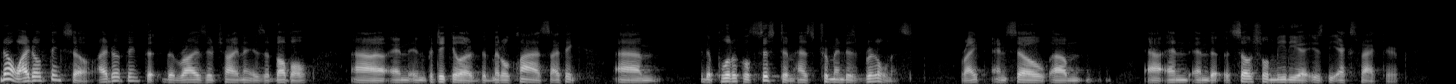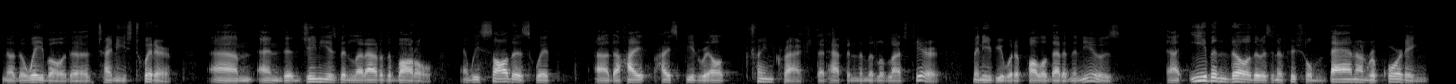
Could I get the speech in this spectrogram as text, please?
No, I don't think so. I don't think that the rise of China is a bubble, uh, and in particular, the middle class. I think um, the political system has tremendous brittleness, right? And so, um, uh, and and the social media is the X factor. You know, the Weibo, the Chinese Twitter, um, and the genie has been let out of the bottle. And we saw this with uh, the high, high-speed rail train crash that happened in the middle of last year. Many of you would have followed that in the news. Uh, even though there was an official ban on reporting,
